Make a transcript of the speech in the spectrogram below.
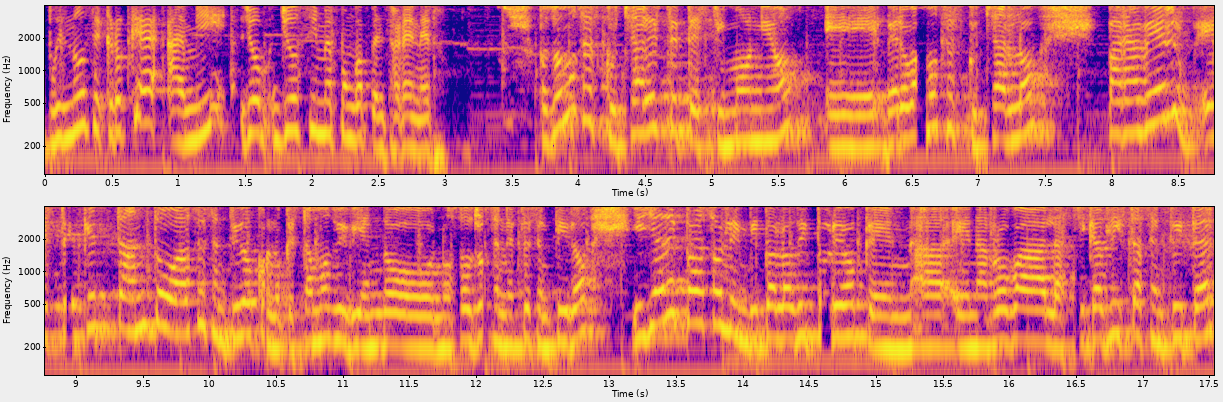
pues no sé, creo que a mí, yo, yo sí me pongo a pensar en eso. Pues vamos a escuchar este testimonio, eh, pero vamos a escucharlo para ver este, qué tanto hace sentido con lo que estamos viviendo nosotros en este sentido. Y ya de paso le invito al auditorio que en, en arroba las chicas listas en Twitter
